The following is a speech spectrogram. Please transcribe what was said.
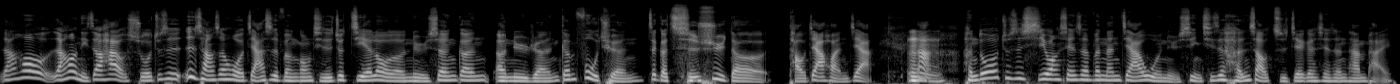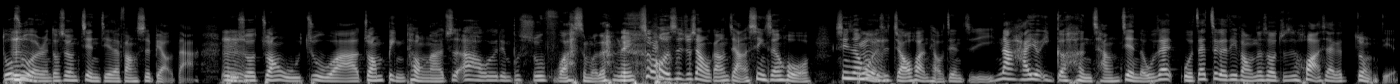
然后，然后你知道他有说，就是日常生活家事分工，其实就揭露了女生跟呃女人跟父权这个持续的。讨价还价，那很多就是希望先生分担家务的女性，其实很少直接跟先生摊牌，多数的人都是用间接的方式表达，比如说装无助啊，装病痛啊，就是啊我有点不舒服啊什么的，没错，或者是就像我刚刚讲，性生活，性生活也是交换条件之一。那还有一个很常见的，我在我在这个地方，我那时候就是画下一个重点，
